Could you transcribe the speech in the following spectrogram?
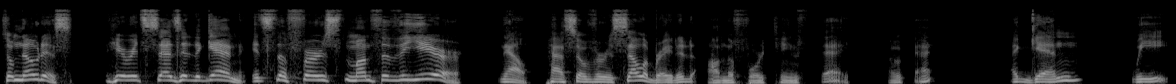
So notice, here it says it again. It's the first month of the year. Now, Passover is celebrated on the 14th day. Okay? Again, we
